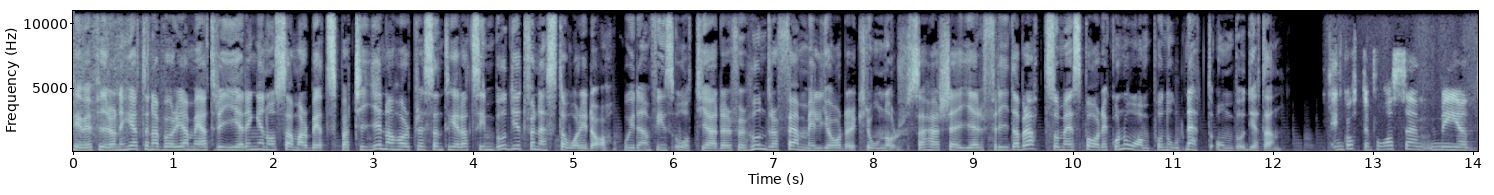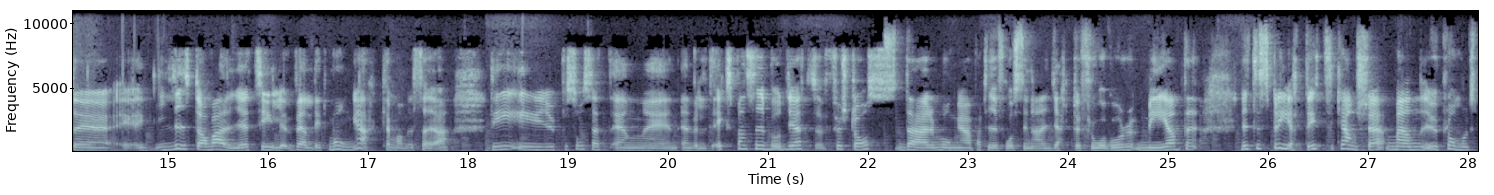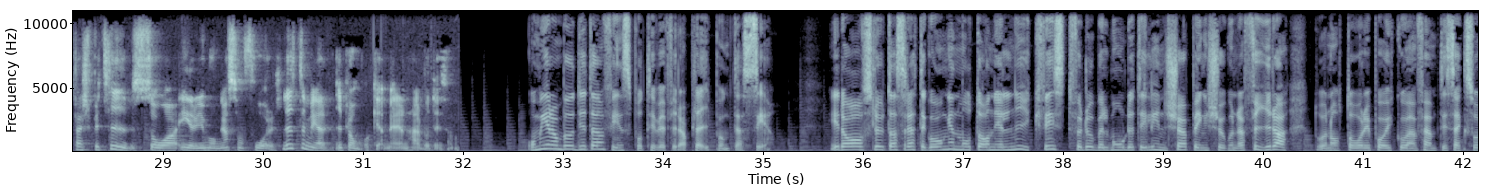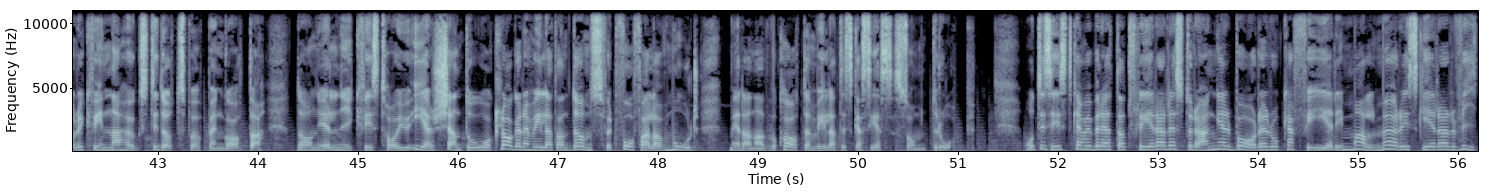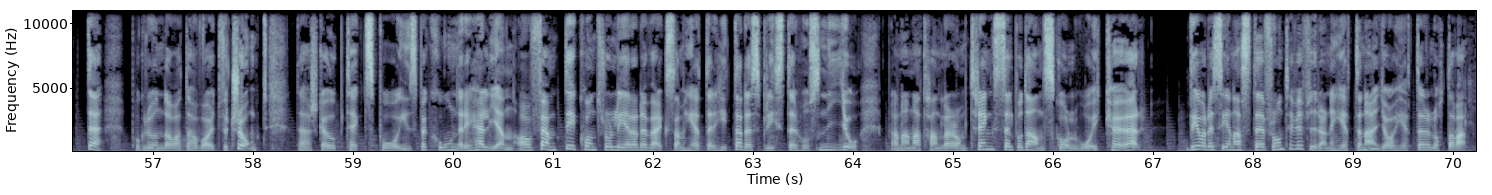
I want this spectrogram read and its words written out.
TV4-nyheterna börjar med att regeringen och samarbetspartierna har presenterat sin budget för nästa år idag och i den finns åtgärder för 105 miljarder kronor. Så här säger Frida Bratt som är sparekonom på Nordnet om budgeten. En gottepåse med eh, lite av varje till väldigt många kan man väl säga. Det är ju på så sätt en, eh, en väldigt expansiv budget förstås där många partier får sina hjärtefrågor med. Lite spretigt kanske men ur plånboksperspektiv så är det ju många som får lite mer i plånboken med den här budgeten. Och mer om budgeten finns på tv4play.se. Idag avslutas rättegången mot Daniel Nyqvist för dubbelmordet i Linköping 2004 då en 8-årig pojke och en 56-årig kvinna höggs till döds på öppen gata. Daniel Nyqvist har ju erkänt och åklagaren vill att han döms för två fall av mord medan advokaten vill att det ska ses som dråp. Och till sist kan vi berätta att flera restauranger, barer och kaféer i Malmö riskerar vite på grund av att det har varit för trångt. Det här ska ha upptäckts på inspektioner i helgen. Av 50 kontrollerade verksamheter hittades brister hos nio. Bland annat handlar det om trängsel på dansgolv och i köer. Det var det senaste från TV4 Nyheterna. Jag heter Lotta Wall.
